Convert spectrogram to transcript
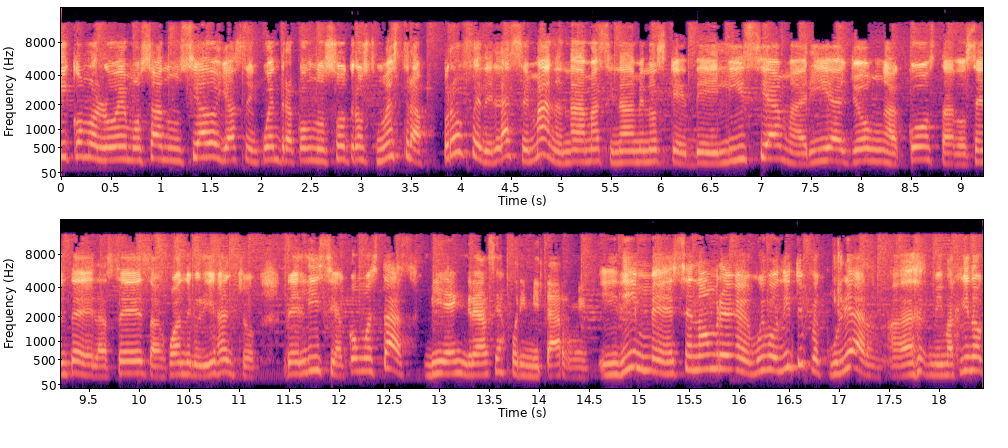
Y como lo hemos anunciado, ya se encuentra con nosotros nuestra profe de la semana, nada más y nada menos que Delicia María John Acosta, docente de la sede San Juan del Urigancho. Delicia, ¿cómo estás? Bien, gracias por invitarme. Y dime, ese nombre muy bonito y peculiar. Ah, me imagino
